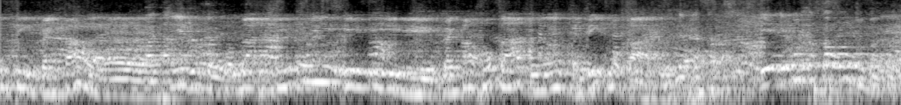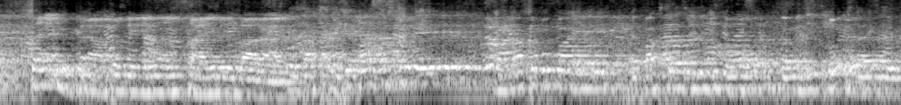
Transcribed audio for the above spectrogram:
assim, como é que fala? É, com ele. combativo e, e, e como é que fala? Roubado, né? É bem roubado. Ele custa só um de mana. Sério, pra poder lançar ele no baralho. Exatamente. É fácil escolher, é bufar ele, é fácil trazer ele de volta. Então ele tem dois decks dele.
